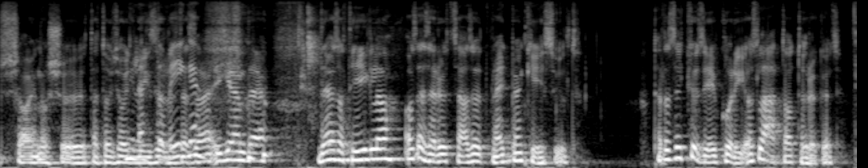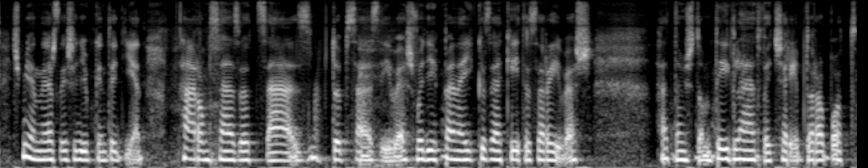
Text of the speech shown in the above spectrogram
sajnos, tehát hogy hogy végződött ez a, igen, de, de ez a tégla az 1551-ben készült. Tehát az egy középkori, az látta a törököt. És milyen érzés egyébként egy ilyen 300-500, több száz éves, vagy éppen egy közel 2000 éves hát nem is tudom, téglát vagy cserépdarabot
